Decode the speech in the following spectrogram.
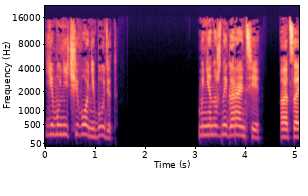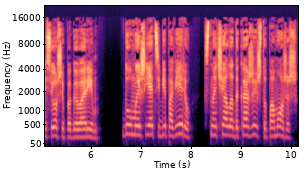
Ему ничего не будет. Мне нужны гарантии. Отсосешь и поговорим. Думаешь, я тебе поверю? Сначала докажи, что поможешь.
